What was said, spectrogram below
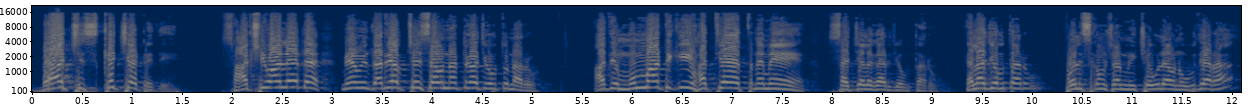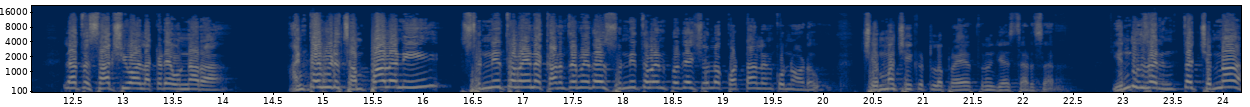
బ్యాచ్ స్కెచ్ అట్ ఇది. సాక్షి వాళ్ళే మేము దర్యాప్తు చేసామన్నట్టుగా చెబుతున్నారు. అది ముమ్మాటికి హత్యాయత్నమే సజ్జల గారు చెబుతారు. ఎలా చెబుతారు? పోలీస్ కమిషనర్ మీ చెవులు ఏమైనా ఊదారా? లేకపోతే సాక్షి వాళ్ళు అక్కడే ఉన్నారా? అంటే వీడు చంపాలని సున్నితమైన కణత మీద సున్నితమైన ప్రదేశంలో కొట్టాలనుకున్నాడు. చెమ్మ చీకట్లో ప్రయత్నం చేస్తాడు సార్. ఎందుకు సార్ ఇంత చిన్న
